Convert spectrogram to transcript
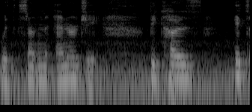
with certain energy because it's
